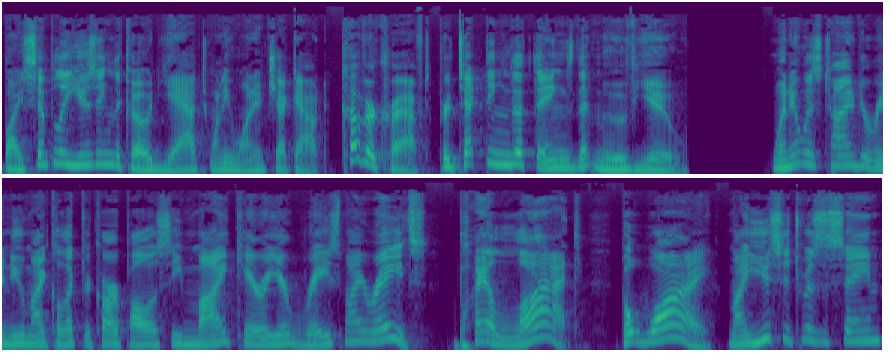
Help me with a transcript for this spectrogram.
by simply using the code YEAH21 at checkout. Covercraft, protecting the things that move you. When it was time to renew my collector car policy, my carrier raised my rates by a lot. But why? My usage was the same,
